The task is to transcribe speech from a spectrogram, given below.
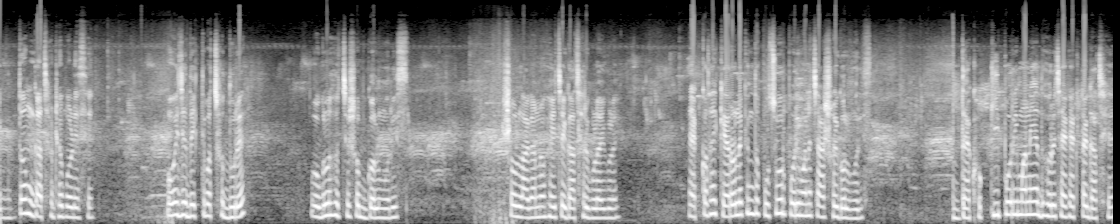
একদম গাছে উঠে পড়েছে। ওই যে দেখতে পাচ্ছ দূরে, ওগুলো হচ্ছে সব গোলমরিচ। সব লাগানো হয়েছে গাছের গোড়ায় গোড়ায়। এক কথায় কেরলে কিন্তু প্রচুর পরিমাণে চাষ হয় গোলমরিচ। দেখো কি পরিমাণে ধরেছে এক একটা গাছে।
